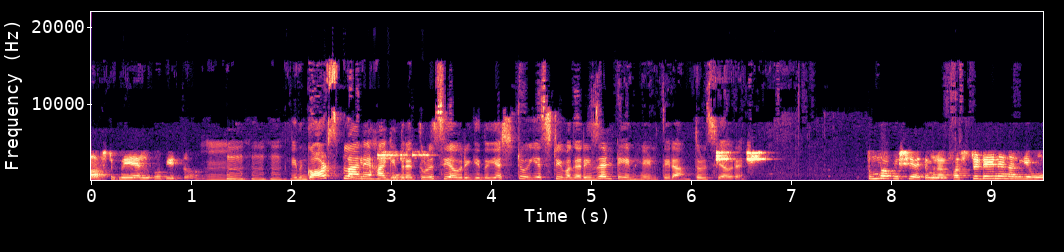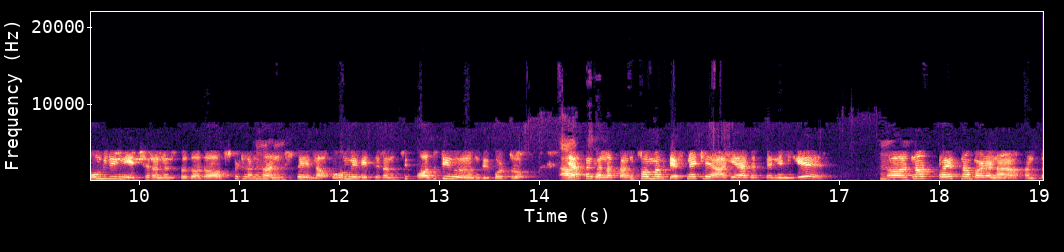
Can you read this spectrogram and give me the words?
ಲಾಸ್ಟ್ ಮೇ ಅಲ್ಲಿ ಹೋಗಿದ್ದು. ಇದು ಗಾಡ್ಸ್ ಪ್ಲಾನ್ ಹಾಗಿದ್ರೆ ತುಳಸಿ ಅವರಿಗಿದು ಎಷ್ಟು ಎಷ್ಟು ಇವಾಗ ರಿಸಲ್ಟ್ ಏನ್ ಹೇಳ್ತೀರಾ ತುಳಸಿ ಅವರೇ? ತುಂಬಾ ಖುಷಿ ಆಯ್ತು ಮೇಡಮ್ ಫಸ್ಟ್ ಡೇನೆ ನನಗೆ ಓಮ್ಲಿ ನೇಚರ್ ಅನ್ನಿಸ್ತದ. ಅದು ಹಾಸ್ಪಿಟಲ್ ಅಂತ ಅನಿಸ್ತೇ ಇಲ್ಲ. ಓಮ್ಲಿ ನೇಚರ್ ಅನ್ಸಿ ಪಾಸಿಟಿವ್ ಒಂದು ಕೊಟ್ರು. ಯಾಕಾಗಲ್ಲ ಕನ್ಫರ್ಮ್ ಆಗಿ ಡೆಫಿನೆಟ್ಲಿ ಆಗೇ ಆಗತ್ತೆ ನಿಮ್ಗೆ. ನಾವ್ ಪ್ರಯತ್ನ ಮಾಡೋಣ ಅಂತ.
